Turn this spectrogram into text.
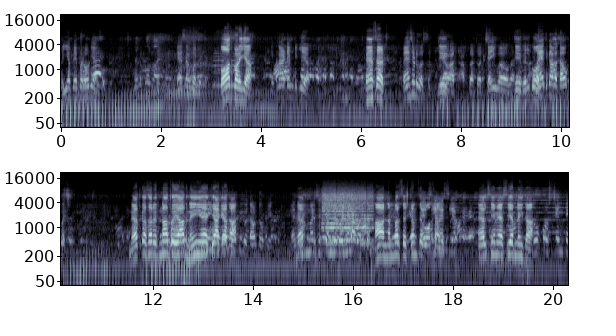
भैया पेपर हो गया? कैसा हुआ पेपर बहुत बढ़िया। कितना अटेम्प्ट किया? पैंसठ। पैंसठ क्वेश्चन जी। क्या आपका तो अच्छा ही हुआ होगा। जी, बिल्कुल। मैथ का बताओ कुछ। मैथ का सर इतना तो याद नहीं है क्या क्या था? टॉपिक बताओ टॉपिक नंबर सिस्टम से कोई मिला क्वेश्चन हाँ नंबर सिस्टम से बहुत सारे। L C M S C F नहीं था। क्वेश्चन थे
